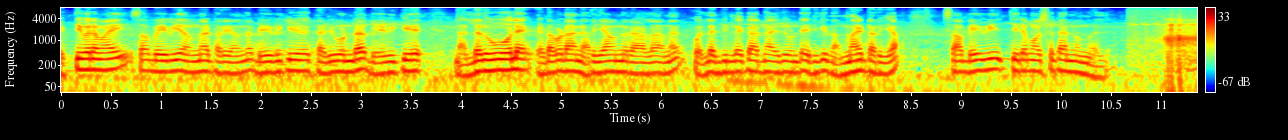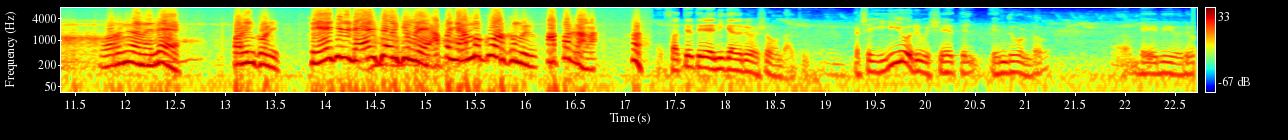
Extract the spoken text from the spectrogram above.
വ്യക്തിപരമായി സ ബേബിയെ നന്നായിട്ട് അറിയാവുന്ന ബേബിക്ക് കഴിവുണ്ട് ബേബിക്ക് നല്ലതുപോലെ ഇടപെടാൻ അറിയാവുന്ന ഒരാളാണ് കൊല്ലം ജില്ലക്കാരനായതുകൊണ്ട് എനിക്ക് നന്നായിട്ടറിയാം. സാ ബേബി തീരെ മോശക്കാരനൊന്നുമല്ല. ഉറങ്ങുകയാണല്ലേ? ഉറങ്ങിക്കോളി. സ്റ്റേജിൽ ഡാൻസ് കളിക്കുമ്പോഴേ അപ്പൊ ഞമ്മക്കും ഓർക്കും വരും. അപ്പൊ കാണാം. സത്യത്തിൽ എനിക്കതൊരു വിഷമുണ്ടാക്കി പക്ഷേ ഈ ഒരു വിഷയത്തിൽ എന്തുകൊണ്ടോ ബേബി ഒരു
